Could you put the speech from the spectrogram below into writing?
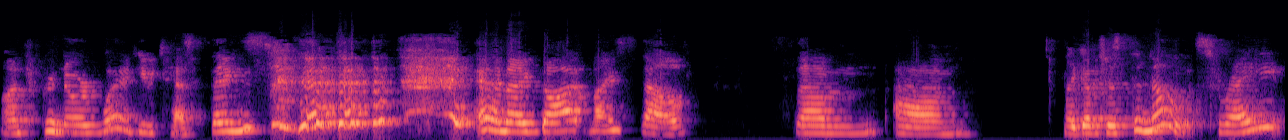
entrepreneur would. You test things. and I got myself some, um, like of just the notes, right?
